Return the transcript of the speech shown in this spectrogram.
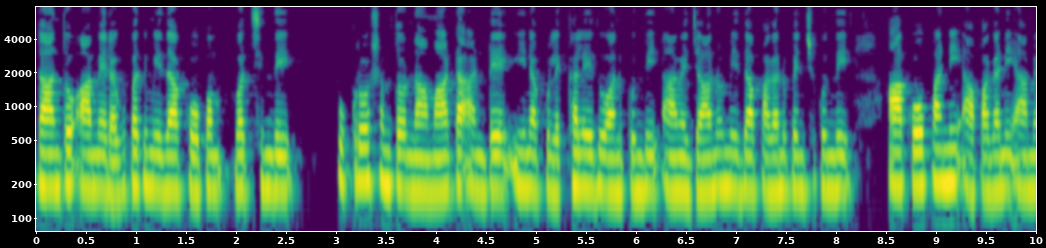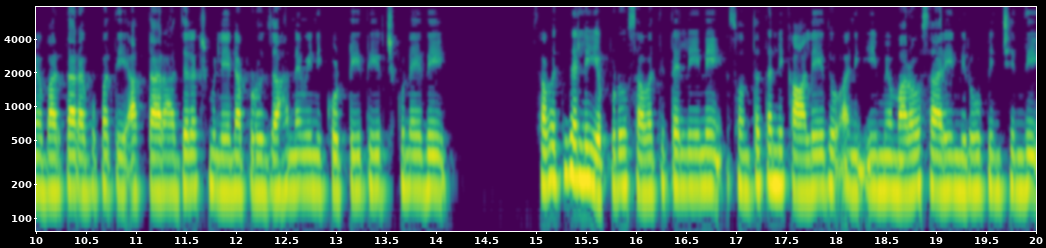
దాంతో ఆమె రఘుపతి మీద కోపం వచ్చింది. ఉక్రోషంతో నా మాట అంటే ఈయనకు లెక్కలేదు అనుకుంది. ఆమె జాను మీద పగను పెంచుకుంది. ఆ కోపాన్ని ఆ పగని ఆమె భర్త రఘుపతి అత్త రాజ్యలక్ష్మి లేనప్పుడు జాహ్నవిని కొట్టి తీర్చుకునేది. సవతి తల్లి ఎప్పుడూ సవతి తల్లినే సొంత తల్లి కాలేదు అని ఈమె మరోసారి నిరూపించింది.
